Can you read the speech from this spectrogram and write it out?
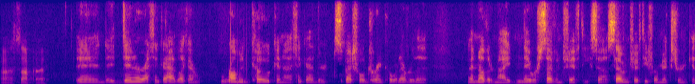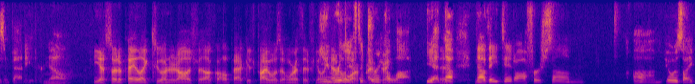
Oh, that's not bad. And at dinner, I think I had like a rum and coke, and I think I had their special drink or whatever the another night, and they were seven fifty. So seven fifty for a mixed drink isn't bad either. No. Yeah, so to pay like two hundred dollars for the alcohol package probably wasn't worth it if you only you had really have to or five drink a lot. Yeah, Yeah. Now, now they did offer some. Um, it was like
